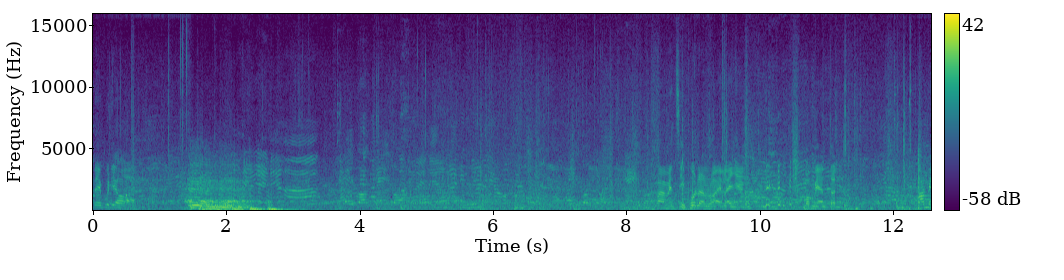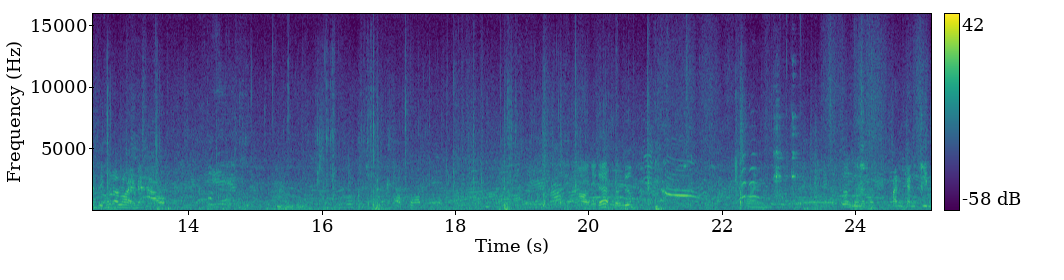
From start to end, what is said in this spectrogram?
เด็กผู้เดียวอะว่าเป็นสีพูดอร่อยอะไรอย่างบ่แมนต้นว่าเป็นสีพูดอร่อยไม่เอาขอบต้อมอ๋อนี่เด้อเครื่องดื่ม ปันกันกิน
